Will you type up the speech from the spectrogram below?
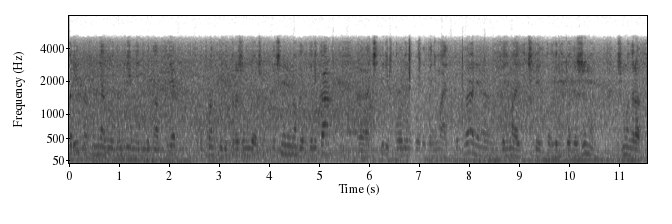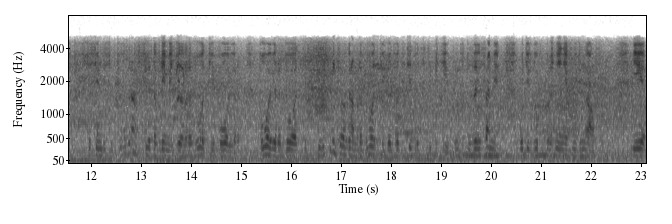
Борисов, меня зовут Андрей, мне 19 лет. Вопрос будет про жим лежа. Начну немного издалека. Четыре с половиной года занимаюсь в спортзале, занимаюсь четыре с половиной года жимом. Жму на раз 170 килограмм, все это время делал разводки и пуловеры. Пуловеры до 38 килограмм, разводки до 20-25. В принципе, за весами в этих двух упражнениях не гнался. И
